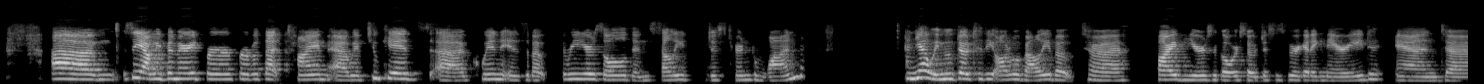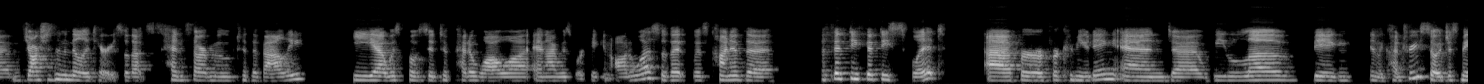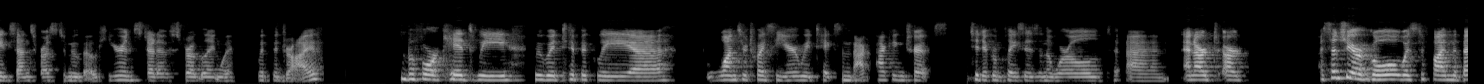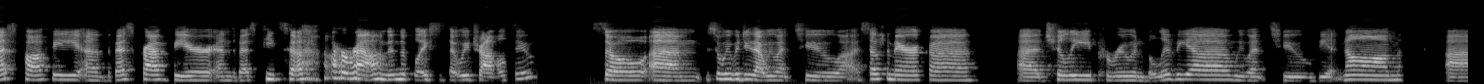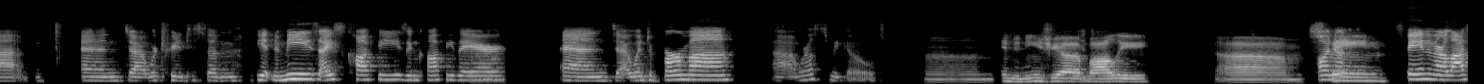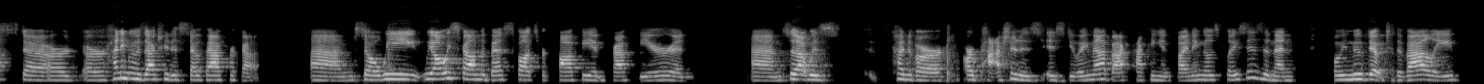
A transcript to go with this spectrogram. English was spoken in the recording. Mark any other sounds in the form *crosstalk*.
Um, so yeah, we've been married for for about that time. Uh, we have two kids. Uh, Quinn is about three years old, and Sully just turned one. And yeah, we moved out to the Ottawa Valley about uh, five years ago or so, just as we were getting married. And um, Josh is in the military, so that's hence our move to the Valley. He uh, was posted to Petawawa, and I was working in Ottawa, so that was kind of the the 50-50 split uh, for for commuting. And uh, we love being in the country, so it just made sense for us to move out here instead of struggling with with the drive. Before kids, we we would typically uh, once or twice a year we'd take some backpacking trips to different places in the world. Um, and our, our essentially our goal was to find the best coffee, uh, the best craft beer, and the best pizza *laughs* around in the places that we traveled to. So um, so we would do that. We went to uh, South America, uh, Chile, Peru, and Bolivia. We went to Vietnam. Um, and uh, we're treated to some Vietnamese iced coffees and coffee there. And I uh, went to Burma. Uh, where else did we go? Um, Indonesia, Bali, um, Spain. Oh, no. Spain, and our last uh, our our honeymoon was actually to South Africa. Um, so we we always found the best spots for coffee and craft beer, and um, so that was kind of our our passion is is doing that, backpacking and finding those places. And then when we moved out to the valley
